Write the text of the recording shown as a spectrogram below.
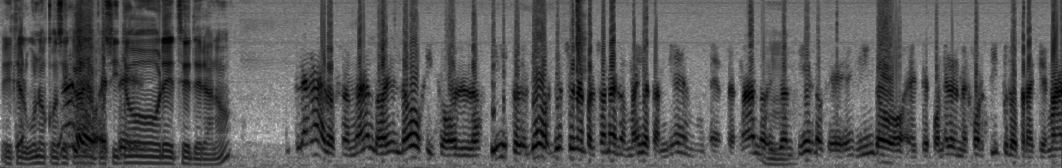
Este, algunos concejales, este opositores, etcétera, ¿no? Claro, Fernando, es lógico, los yo, yo soy una persona de los medios también, eh, Fernando, y yo mm. entiendo que es lindo este, poner el mejor título para que más,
